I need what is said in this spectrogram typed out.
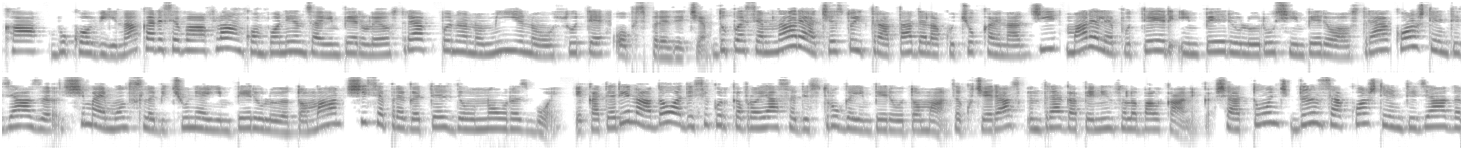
ca Bucovina, care se va afla în componența Imperiului Austriac până în 1918. După semnarea acestui tratat de la Cuciuca Energie, marele puteri Imperiul Rus și Imperiul Austriac conștientizează și mai mult slăbiciunea Imperiului Otoman și se pregătesc de un nou război. Ecaterina a doua desigur că vroia să distrugă Imperiul Otoman, să cucerească întreaga peninsulă balcanică și atunci dânsa conștientizează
